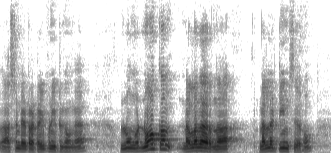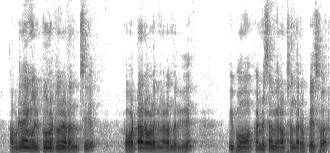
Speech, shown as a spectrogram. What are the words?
எல்லாம் ட்ரை பண்ணிகிட்டு இருக்கவங்க உங்கள் நோக்கம் நல்லதாக இருந்தால் நல்ல டீம் சேரும். அப்படி தான் எங்களுக்கு டூலெட்டில் நடந்துச்சு. இப்போ வட்டார வழக்கு நடந்திருக்கு. இப்போ கண்டுசாமி ராமச்சந்திரன் பேசுவார்.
